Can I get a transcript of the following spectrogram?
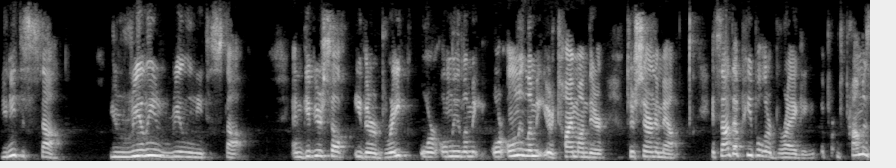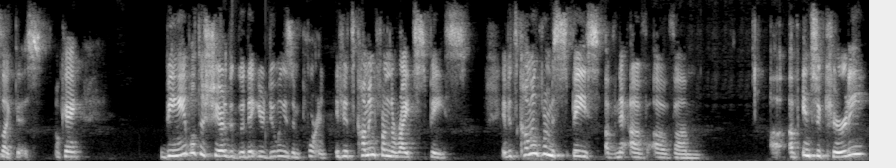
you need to stop. You really, really need to stop and give yourself either a break or only limit or only limit your time on there to a certain amount. It's not that people are bragging. The problem is like this, okay? Being able to share the good that you're doing is important if it's coming from the right space. If it's coming from a space of of of um, uh, of insecurity,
